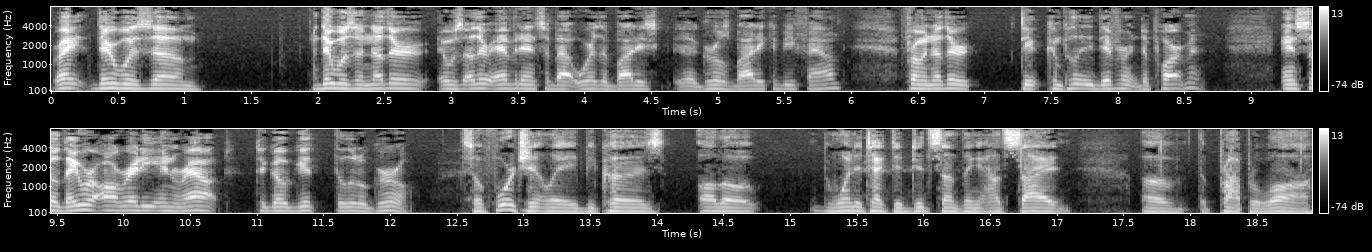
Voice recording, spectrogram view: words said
right? There was um, there was another there was other evidence about where the body's uh, girl's body could be found from another completely different department, and so they were already en route to go get the little girl. So fortunately, because although the one detective did something outside of the proper law,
